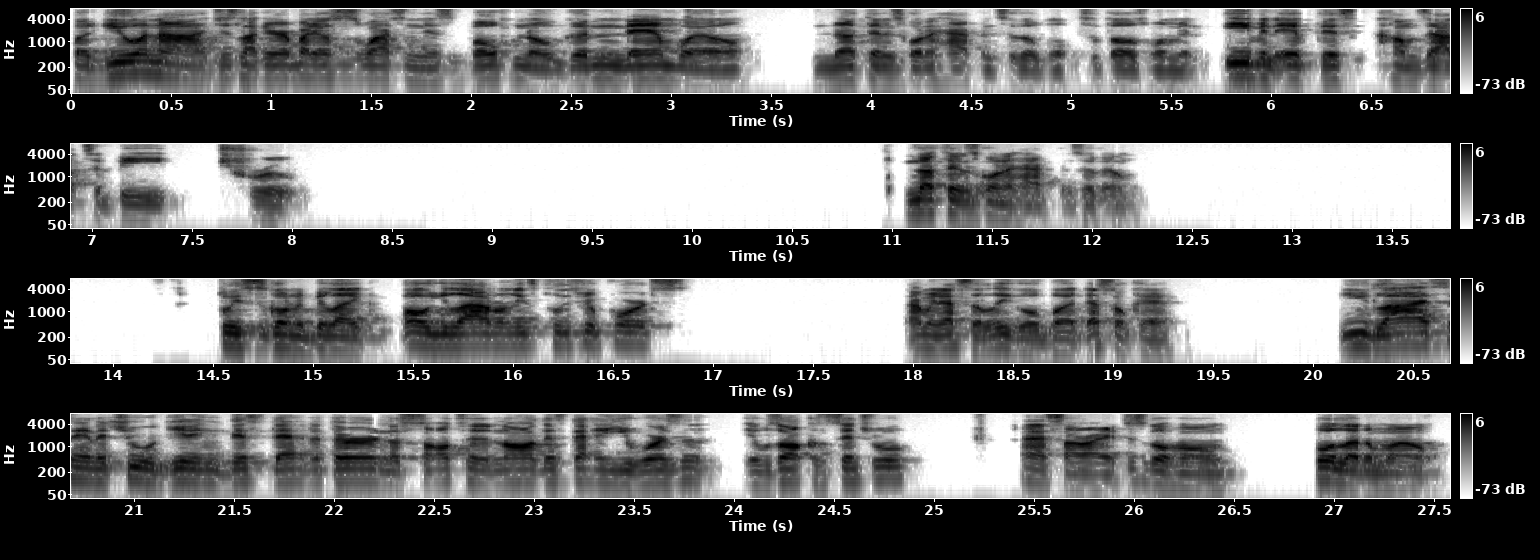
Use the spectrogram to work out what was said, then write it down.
But you and I, just like everybody else is watching this, both know good and damn well nothing is going to happen to the to those women, even if this comes out to be true. Nothing is going to happen to them. Police is going to be like, "Oh, you lied on these police reports." I mean, that's illegal, but that's okay. You lied saying that you were getting this, that, and the third, and assaulted and all this, that, and you wasn't. It was all consensual. That's all right. Just go home. We'll let them out.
